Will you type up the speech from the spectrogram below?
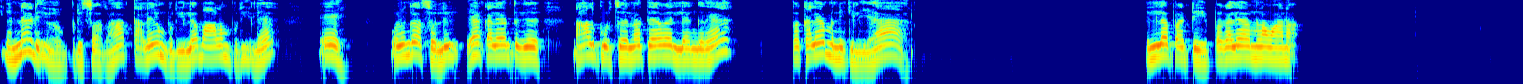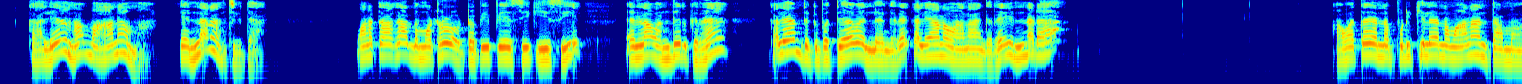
என்னடி இப்படி சொல்கிறான் தலையும் புரியல மாலம் புரியல. ஏய் ஒழுங்கா சொல்லி. ஏன் கல்யாணத்துக்கு நாள் குறிச்சதெல்லாம் தேவையில்லைங்கிற? இப்போ கல்யாணம் பண்ணிக்கலையா? இல்லை பாட்டி இப்போ கல்யாணம்லாம் வேணாம். கல்யாணம் வேணாமா என்ன நினச்சிக்கிட்டேன் உனக்காக அந்த மற்றோட போய் பேசி கீசி எல்லாம் வந்திருக்கிறேன். கல்யாணத்துக்கு இப்போ தேவை இல்லைங்கிற கல்யாணம் வேணாங்கிற. என்னடா? அவத்தான் என்னை பிடிக்கல என்ன வேணான்ட்டாமா?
